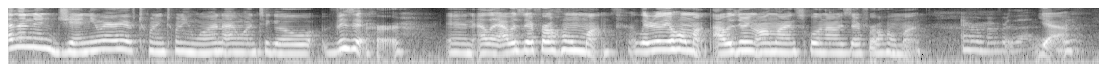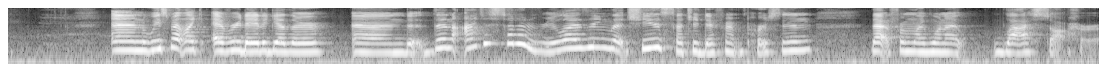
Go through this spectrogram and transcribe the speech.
And then in january of 2021 i went to go visit her in la i was there for a whole month literally a whole month. I was doing online school and i was there for a whole month. I remember that. Yeah. And we spent like every day together and then i just started realizing that she is such a different person that from like when i last saw her,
